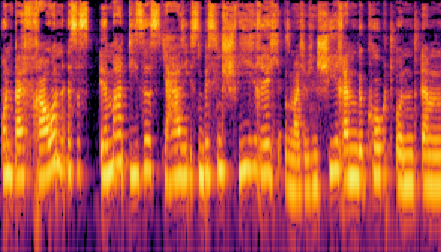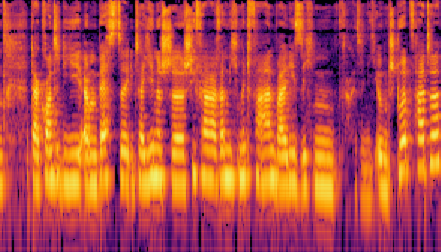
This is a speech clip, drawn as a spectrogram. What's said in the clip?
Und bei Frauen ist es immer dieses, ja, sie ist ein bisschen schwierig. Also neulich habe ich ein Skirennen geguckt und ähm, da konnte die ähm, beste italienische Skifahrerin nicht mitfahren, weil die sich ein, weiß ich nicht, irgendeinen Sturz hatte.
